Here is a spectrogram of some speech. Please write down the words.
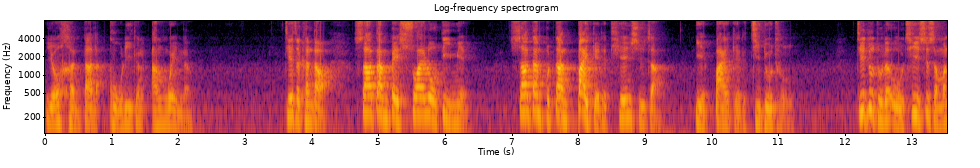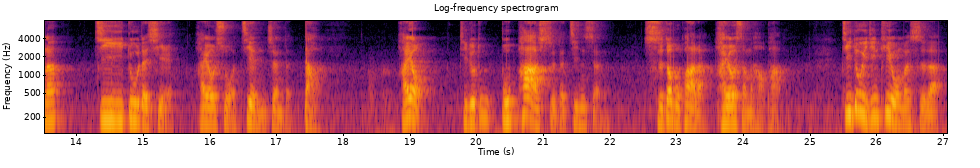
有很大的鼓励跟安慰呢？接着看到撒旦被摔落地面，撒旦不但败给了天使长，也败给了基督徒。基督徒的武器是什么呢？基督的血。还有所见证的道，还有基督徒不怕死的精神，死都不怕了，还有什么好怕的？基督已经替我们死了，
